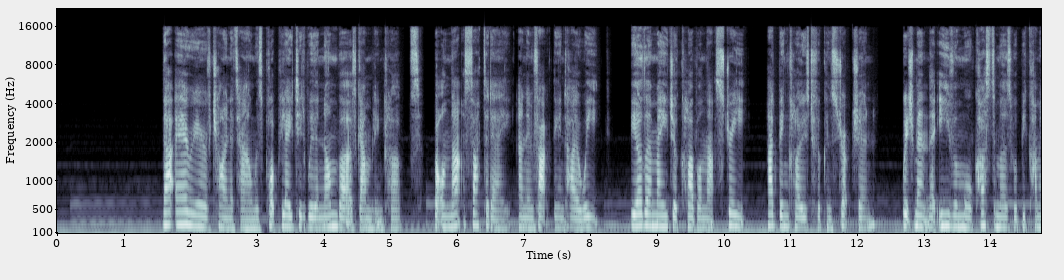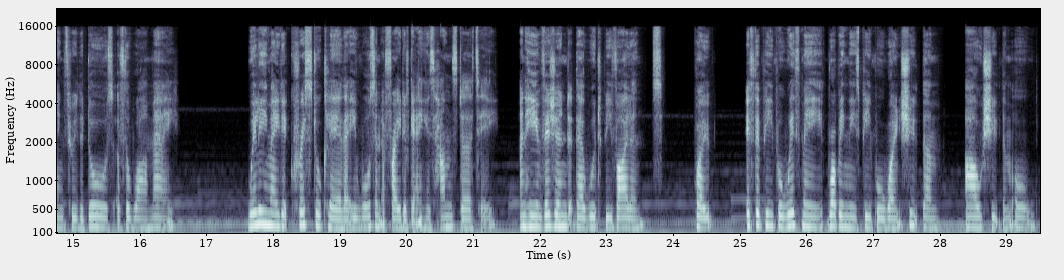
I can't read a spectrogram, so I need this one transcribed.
That area of Chinatown was populated with a number of gambling clubs, but on that Saturday, and in fact the entire week, the other major club on that street had been closed for construction, which meant that even more customers would be coming through the doors of the Wah Mee. Willie made it crystal clear that he wasn't afraid of getting his hands dirty, and he envisioned there would be violence. Quote, if the people with me robbing these people won't shoot them, I'll shoot them all.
